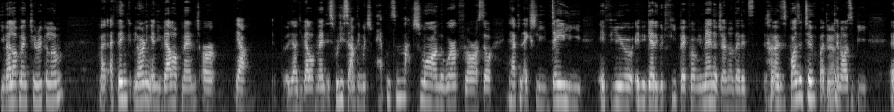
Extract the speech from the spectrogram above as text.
development curriculum. But I think learning and development, or yeah, yeah, development is really something which happens much more on the work floor. So it happens actually daily. If you if you get a good feedback from your manager, not that it's it's positive, but Yeah. it can also be uh,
